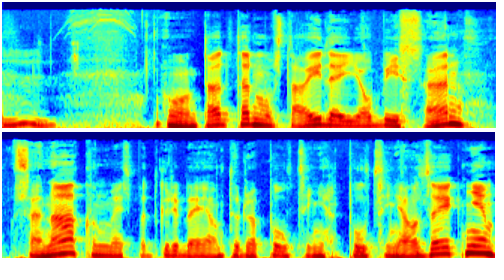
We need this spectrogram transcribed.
Mm. Un tad, tad mums tā ideja jau bija sen, senāk, un mēs pat gribējām tur ar pulciņa, pulciņa audzēkņiem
